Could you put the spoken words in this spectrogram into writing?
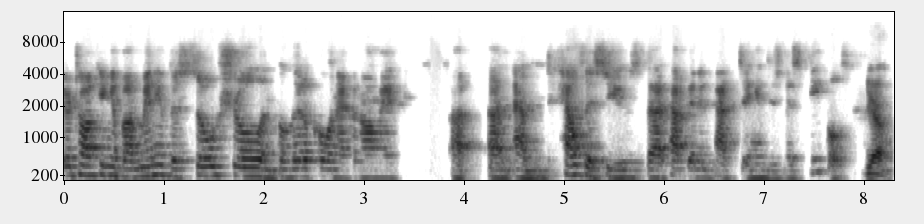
they're talking about many of the social and political and economic uh, and, and, health issues that have been impacting Indigenous peoples. Yeah.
